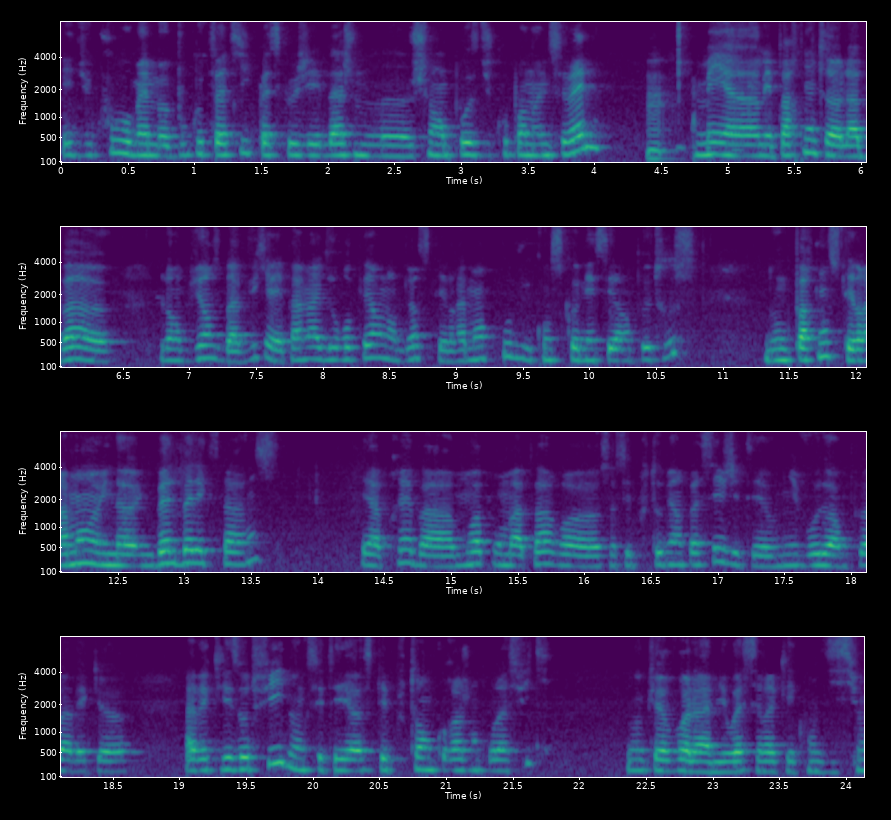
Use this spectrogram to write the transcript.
et du coup même beaucoup de fatigue parce que là je, me- je suis en pause du coup pendant une semaine Mm. mais, mais par contre là-bas l'ambiance bah, vu qu'il y avait pas mal d'Européens l'ambiance était vraiment cool vu qu'on se connaissait un peu tous donc par contre c'était vraiment une, une belle belle expérience et après bah moi pour ma part euh, ça s'est plutôt bien passé j'étais au niveau d'un peu avec euh, avec les autres filles donc c'était euh, c'était plutôt encourageant pour la suite donc voilà mais ouais c'est vrai que les conditions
